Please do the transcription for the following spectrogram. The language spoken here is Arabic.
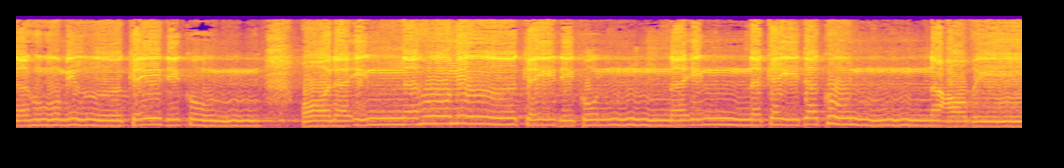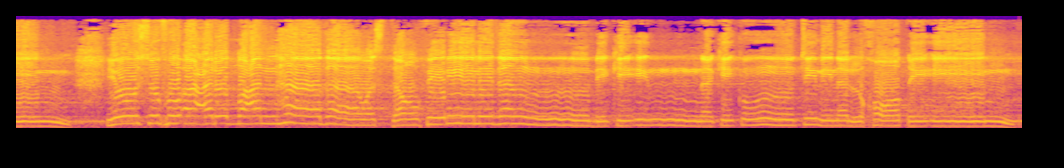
إنه من كيدكن قال إنه من كيدكن إن كيدكن عظيم. يوسف أعرض عن هذا واستغفري لذنبك إنك كنت من الخاطئين.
